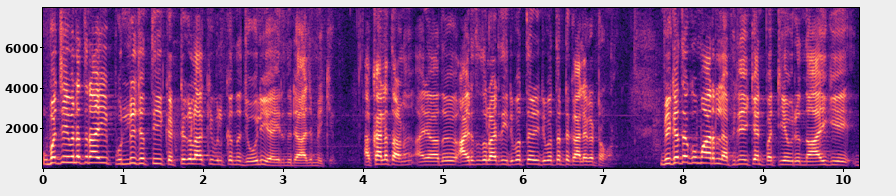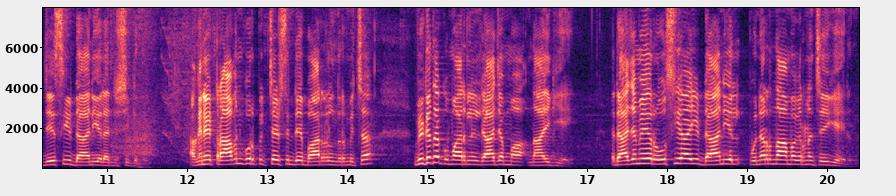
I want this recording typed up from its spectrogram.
ഉപജീവനത്തിനായി പുല്ലുചെത്തി കെട്ടുകളാക്കി വിൽക്കുന്ന ജോലിയായിരുന്നു രാജമ്മയ്ക്ക്. അക്കാലത്താണ് അത് ആയിരത്തി തൊള്ളായിരത്തി ഇരുപത്തേഴ് ഇരുപത്തെട്ട് കാലഘട്ടമാണ്. വിഗതകുമാരിൽ അഭിനയിക്കാൻ പറ്റിയ ഒരു നായികയെ ജെ സി ഡാനിയൽ അന്വേഷിക്കുന്നു. അങ്ങനെ ട്രാവൻകൂർ പിക്ചേഴ്സിന്റെ ബാനറിൽ നിർമ്മിച്ച വിഗതകുമാരനിൽ രാജമ്മ നായികയായി. രാജമ്മയെ റോസിയായി ഡാനിയൽ പുനർനാമകരണം ചെയ്യുകയായിരുന്നു.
